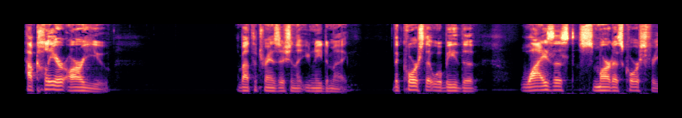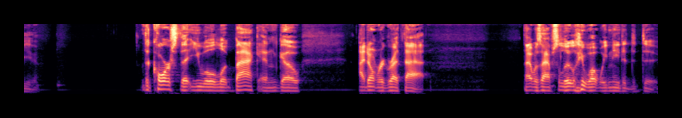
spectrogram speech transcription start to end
How clear are you about the transition that you need to make? The course that will be the wisest, smartest course for you. The course that you will look back and go, I don't regret that. That was absolutely what we needed to do.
